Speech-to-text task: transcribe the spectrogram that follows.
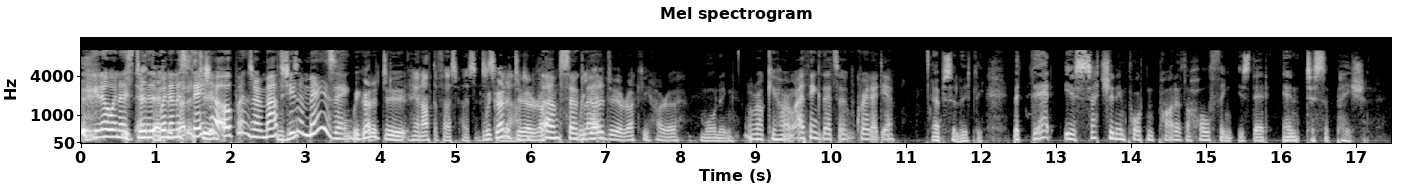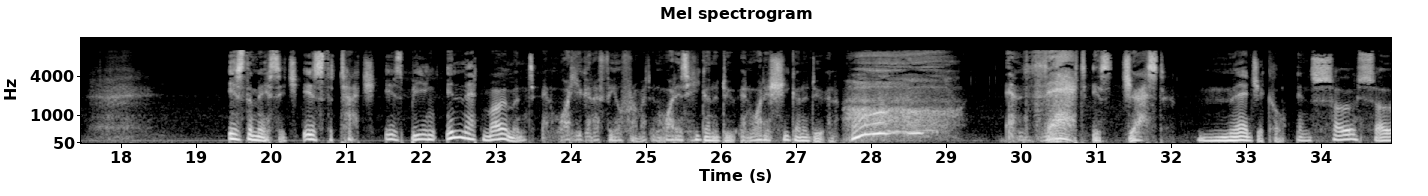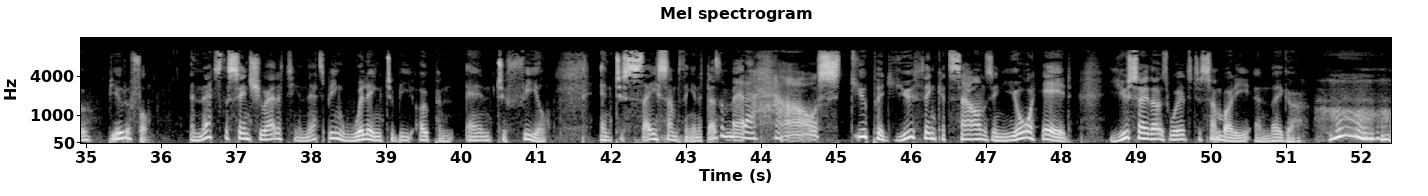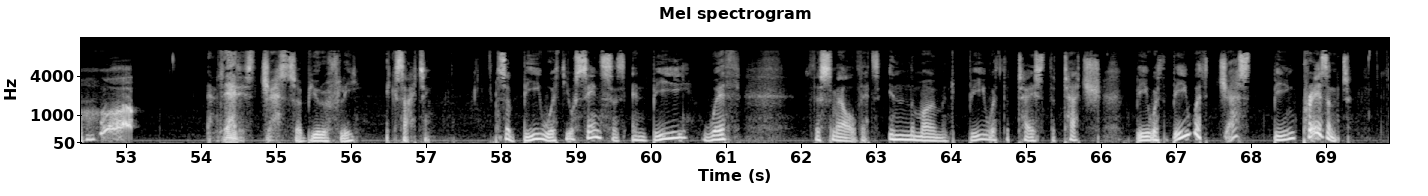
you know when We As- that. when We Anastasia Mm-hmm. opens her mouth, she's amazing. We got to do. You're not the first person to We got to do a. Rock, I'm so glad we got to glad. do a Rocky Horror morning. Rocky Horror. I think that's a great idea. Absolutely. But that is such an important part of the whole thing is that anticipation. Is the message, is the touch, is being in that moment and what are you going to feel from it and what is he going to do and what is she going to do and and that is just magical and so so beautiful. And that's the sensuality, and that's being willing to be open and to feel and to say something. And it doesn't matter how stupid you think it sounds in your head, you say those words to somebody and they go, and that is just so beautifully exciting. So be with your senses and be with the smell that's in the moment. Be with the taste, the touch. Be with, be with just being present.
